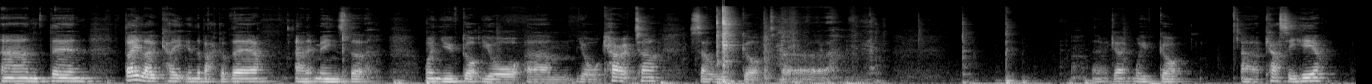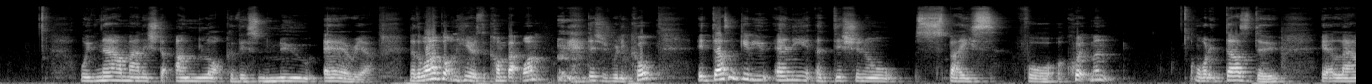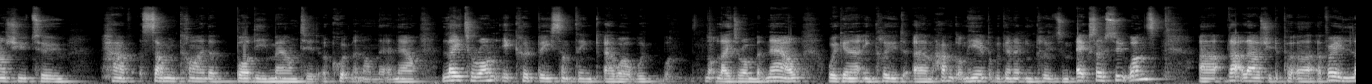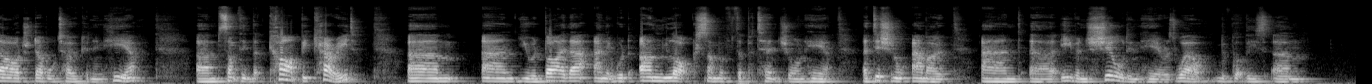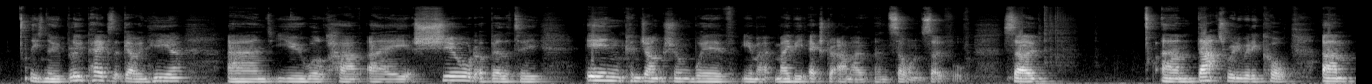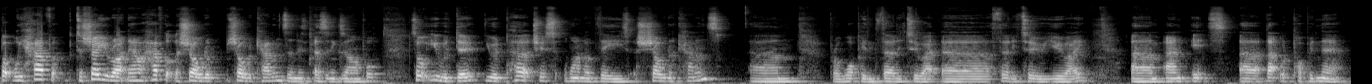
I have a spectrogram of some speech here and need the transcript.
And then they locate in the back of there and it means that when you've got your um, your character. So we've got uh, there we go. We've got uh, Cassie here. We've now managed to unlock this new area. Now the one I've got on here is the combat one. this is really cool. It doesn't give you any additional space for equipment. What it does do, it allows you to have some kind of body mounted equipment on there. Now, later on, it could be something, uh, well, we, not later on, but now we're going to include, um, haven't got them here, but we're going to include some exosuit ones. Uh, that allows you to put a, a, very large double token in here, um, something that can't be carried. Um, and you would buy that and it would unlock some of the potential on here. Additional ammo and uh, even shield in here as well. We've got these um, these new blue pegs that go in here and you will have a shield ability in conjunction with you know maybe extra ammo and so on and so forth. So um, that's really really cool. Um, but we have to show you right now. I have got the shoulder shoulder cannons and as an example. So what you would do, you would purchase one of these shoulder cannons um, for a whopping 32 uh, 32 UA, um, and it's uh, that would pop in there.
